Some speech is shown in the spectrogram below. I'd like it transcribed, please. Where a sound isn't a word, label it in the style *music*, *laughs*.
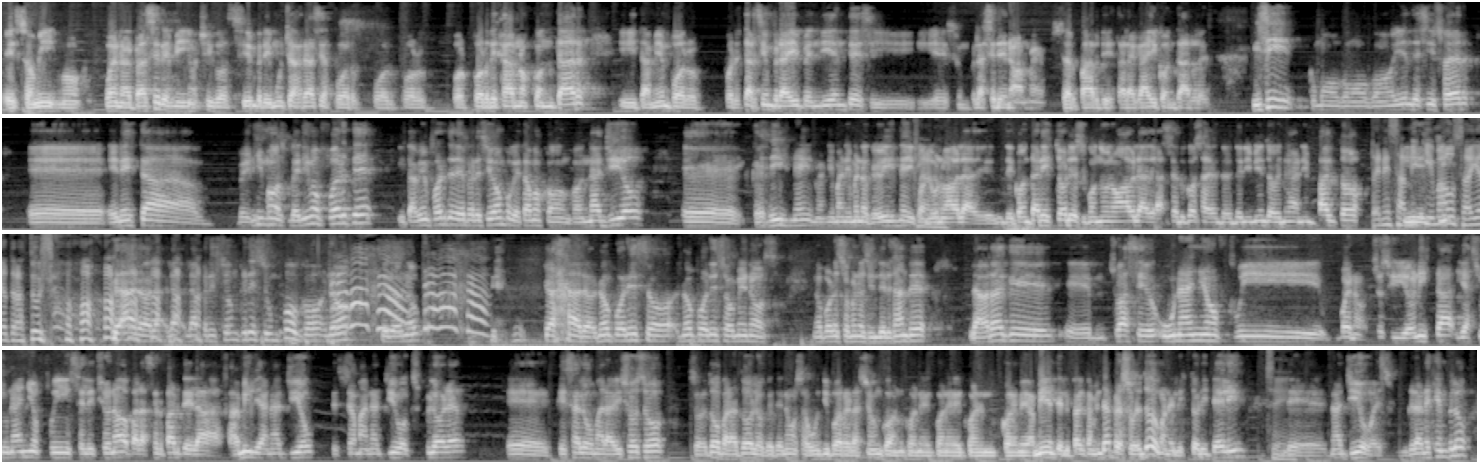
Eso mismo. Bueno, el placer es mío, chicos, siempre y muchas gracias por, por, por, por dejarnos contar y también por, por estar siempre ahí pendientes y, es un placer enorme ser parte y estar acá y contarles. Y sí, como, como, como bien decís, Fer, eh, en esta venimos, venimos fuerte y también fuerte de presión porque estamos con, con Nat Geo, eh, que es Disney, no es ni más ni menos que Disney, y Claro. cuando uno habla de, de contar historias y cuando uno habla de hacer cosas de entretenimiento que tengan impacto, Tenés a Y- Mickey y- Mouse ahí atrás tuyo. *laughs* Claro, la, la- la presión crece un poco, ¿no? Pero no, Trabaja. *laughs* claro, no por eso, no por eso menos, no por eso menos interesante. La verdad que eh, yo hace un año fui, bueno, yo soy guionista y hace un año fui seleccionado para ser parte de la familia Nat Geo, que se llama Nat Geo Explorer, eh, que es algo maravilloso, sobre todo para todos los que tenemos algún tipo de relación con, con el, con, el, con el- con el medio ambiente, el impacto ambiental, pero sobre todo con el storytelling Sí. de Nat Geo, es un gran ejemplo.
